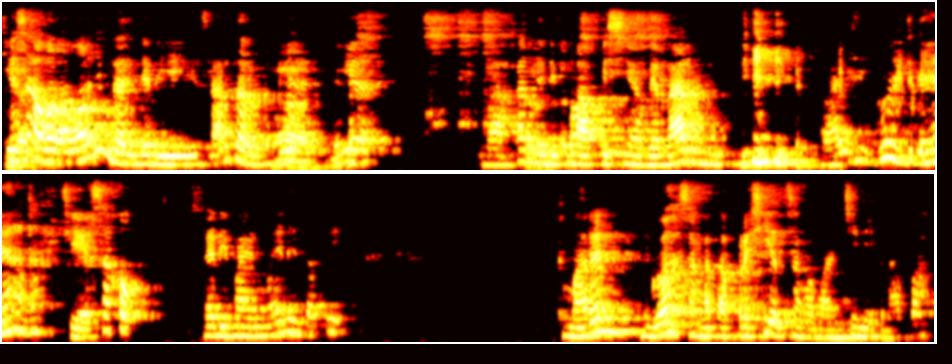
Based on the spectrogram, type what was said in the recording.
Chiesa awal-awalnya nggak jadi starter oh, dia, dia bahkan jadi pelapisnya Bernardo. Nah, gue juga heran ah Chiesa kok nggak dimain-mainin tapi kemarin gue sangat appreciate sama Mancini kenapa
